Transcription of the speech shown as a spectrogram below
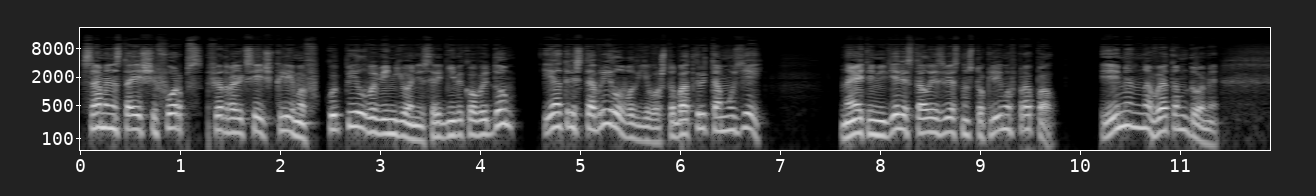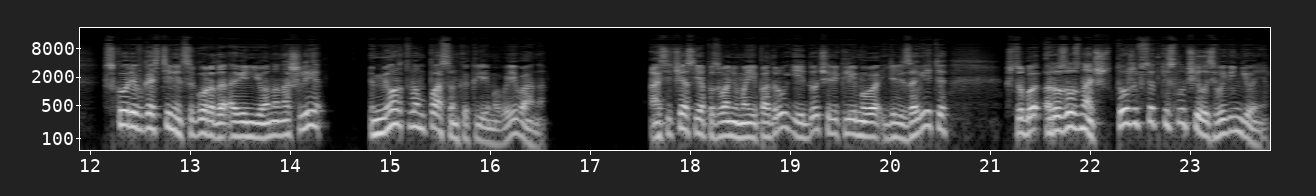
Самый настоящий Форбс Федор Алексеевич Климов купил в Авиньоне средневековый дом и отреставрировал его, чтобы открыть там музей. На этой неделе стало известно, что Климов пропал. Именно в этом доме. Вскоре в гостинице города Авиньона нашли мертвым пасынка Климова Ивана. А сейчас я позвоню моей подруге и дочери Климова Елизавете, чтобы разузнать, что же все-таки случилось в Авиньоне.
